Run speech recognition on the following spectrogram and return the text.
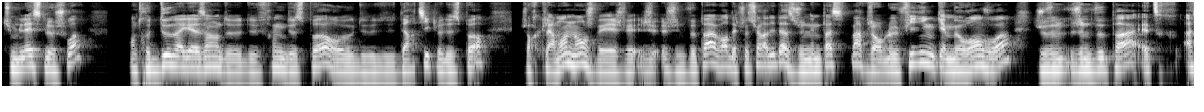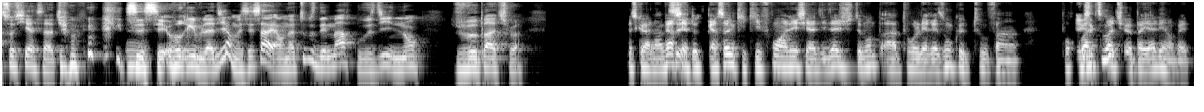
tu me laisses le choix entre deux magasins de, de fringues de sport ou d'articles de, sport. Genre clairement non, je vais, je vais, je, ne veux pas avoir des chaussures Adidas. Je n'aime pas cette marque. Genre le feeling qu'elle me renvoie, je, je ne veux pas être associé à ça. Tu vois, c'est horrible à dire, mais c'est ça. Et on a tous des marques où on se dit non, je veux pas. Tu vois. Parce qu'à l'inverse, il y a d'autres personnes qui kifferont aller chez Adidas justement pour les raisons que tout, enfin, pourquoi toi tu veux pas y aller en fait.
